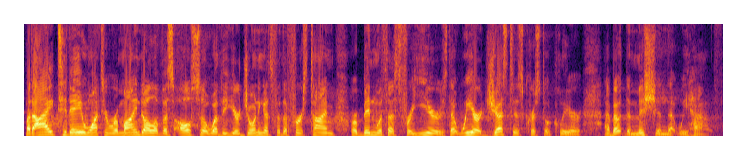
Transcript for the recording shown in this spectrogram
But I today want to remind all of us also, whether you're joining us for the first time or been with us for years, that we are just as crystal clear about the mission that we have.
